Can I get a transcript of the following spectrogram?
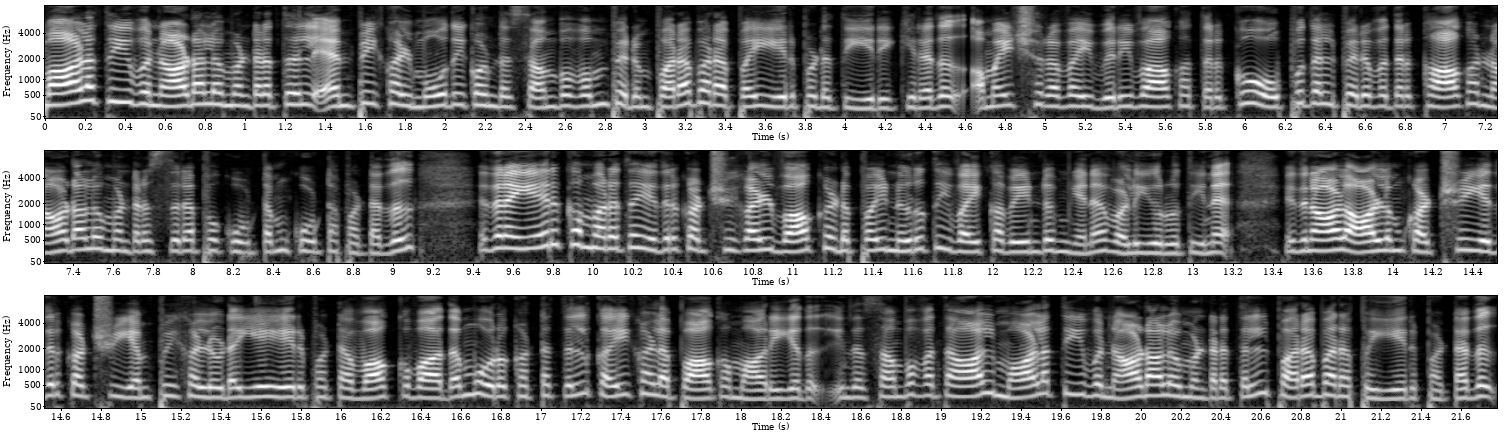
மாலத்தீவு நாடாளுமன்றத்தில் எம்பிக்கள் மோதிக்கொண்ட சம்பவம் பெரும் பரபரப்பை ஏற்படுத்தியிருக்கிறது. அமைச்சரவை விரிவாக்கத்திற்கு ஒப்புதல் பெறுவதற்காக நாடாளுமன்ற சிறப்பு கூட்டம் கூட்டப்பட்டது. இதனை ஏற்க மறுத்த எதிர்க்கட்சிகள் வாக்கெடுப்பை நிறுத்தி வைக்க வேண்டும் என வலியுறுத்தின. இதனால் ஆளும் கட்சி எதிர்க்கட்சி எம்பிகளிடையே ஏற்பட்ட வாக்குவாதம் ஒரு கட்டத்தில் கைகலப்பாக மாறியது. இந்த சம்பவத்தால் மாலத்தீவு நாடாளுமன்றத்தில் பரபரப்பு ஏற்பட்டது.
